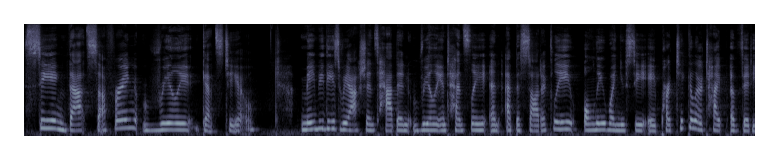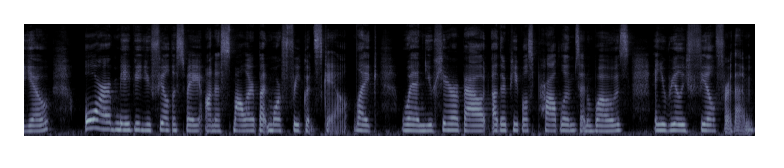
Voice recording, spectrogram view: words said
Seeing that suffering really gets to you. Maybe these reactions happen really intensely and episodically only when you see a particular type of video or maybe you feel this way on a smaller but more frequent scale, like when you hear about other people's problems and woes and you really feel for them.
